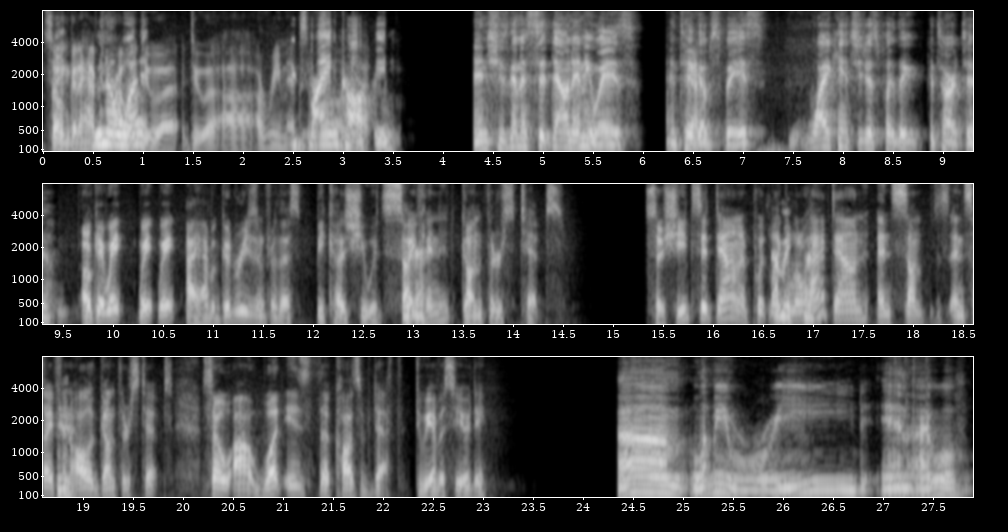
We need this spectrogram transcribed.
So I'm gonna have to probably what? do a do a uh, a remix. She's of buying Smelly Cat. coffee, and she's gonna sit down anyways and take Yeah. up space. Why can't she just play the guitar too? Okay, wait, wait, wait. I have a good reason for this because she would siphon Gunther's tips. So she'd sit down and put That like a little sense. hat down and some and siphon Yeah. all of Gunther's tips. So, uh, what is the cause of death? Do we have a COD? Um, let me read, and I will.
